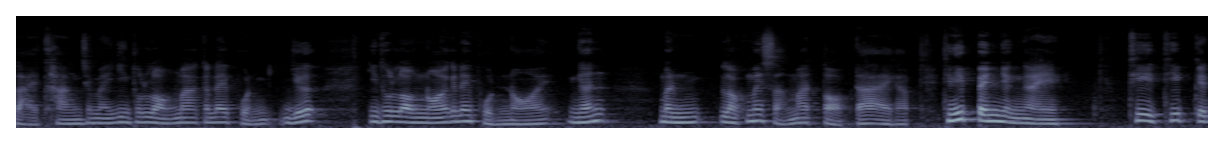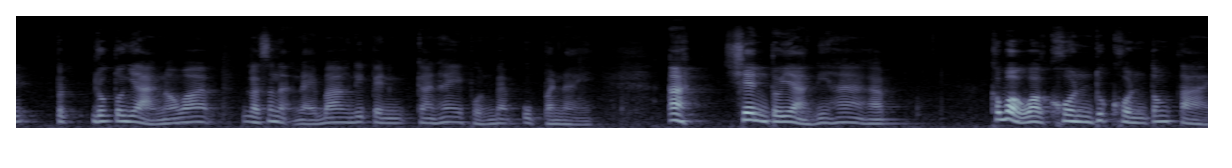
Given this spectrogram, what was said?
หลายครั้งใช่ไหมยิ่งทดลองมากก็ได้ผลเยอะ ยิ่งทดลองน้อยก็ได้ผลน้อย งั้นมันเราก็ไม่สามารถตอบได้ครับ ทีนี้เป็นยังไงที่ที่เป็นยกตัวอย่างเนาะว่าลักษณะไหนบ้างที่เป็นการให้ผลแบบอุปนัยอะเช่นตัวอย่างที่ 5 ครับเขาบอกว่าคนทุกคนต้องตาย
